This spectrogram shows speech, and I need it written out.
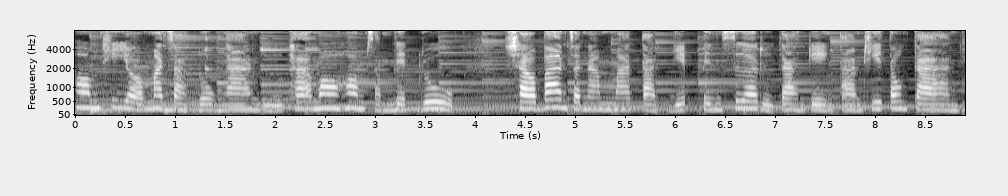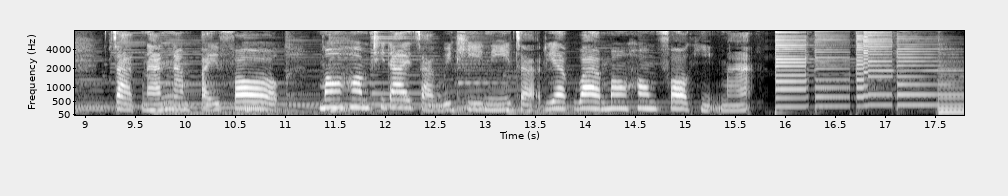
ห้อมที่ย้อมมาจากโรงงานหรือผ้าหม้อห้อมสำเร็จรูป ชาวบ้านจะนำมาตัดเย็บเป็นเสื้อหรือกางเกงตามที่ต้องการ จากนั้นนำไปฟอกหม้อห้อมที่ได้จากวิธีนี้จะเรียกว่าหม้อห้อมฟอกหิมะ thank you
